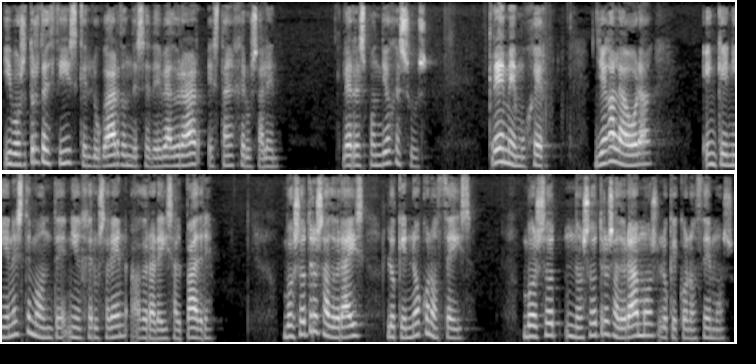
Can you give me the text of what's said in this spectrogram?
y vosotros decís que el lugar donde se debe adorar está en Jerusalén. Le respondió Jesús Créeme, mujer, llega la hora en que ni en este monte ni en Jerusalén adoraréis al Padre. Vosotros adoráis lo que no conocéis. nosotros adoramos lo que conocemos,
